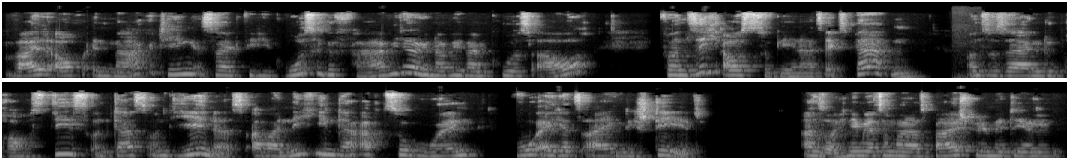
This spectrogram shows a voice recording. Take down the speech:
Weil auch in Marketing ist halt wie die große Gefahr wieder, genau wie beim Kurs auch, von sich auszugehen als Experten und zu sagen, du brauchst dies und das und jenes, aber nicht ihn da abzuholen, wo er jetzt eigentlich steht. Also ich nehme jetzt nochmal das Beispiel mit dem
